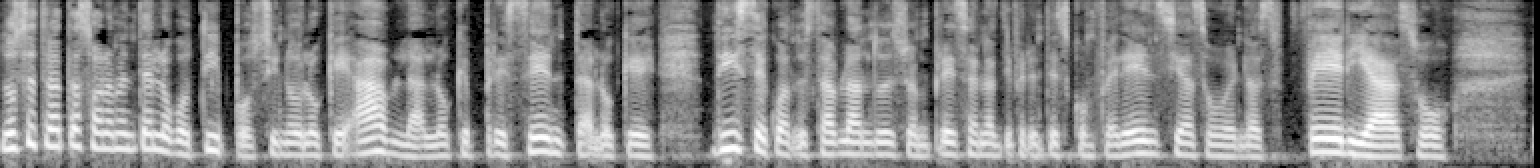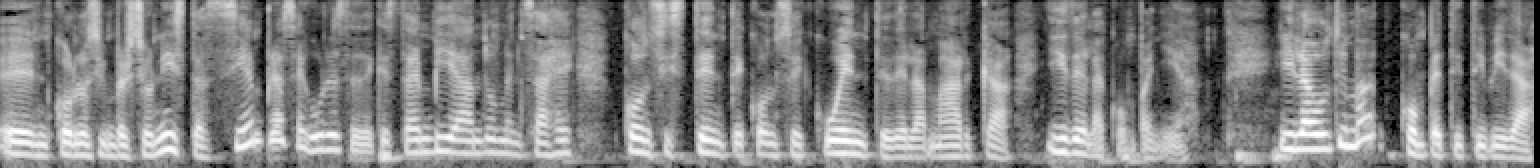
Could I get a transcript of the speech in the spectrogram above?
No se trata solamente del logotipo, sino lo que habla, lo que presenta, lo que dice cuando está hablando de su empresa en las diferentes conferencias o en las ferias o con los inversionistas. Siempre asegúrese de que está enviando un mensaje consistente, consecuente de la marca y de la compañía. Y la última, competitividad.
